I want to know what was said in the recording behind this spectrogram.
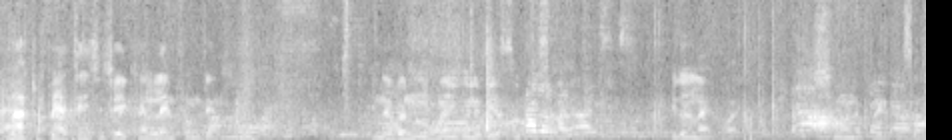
You have to pay attention so you can learn from them. You never know when you're going to be a superstar. You don't like what? You want to play guitar.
